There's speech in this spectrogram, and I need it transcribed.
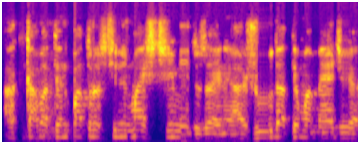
acaba tendo patrocínios mais tímidos aí, né? Ajuda a ter uma média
